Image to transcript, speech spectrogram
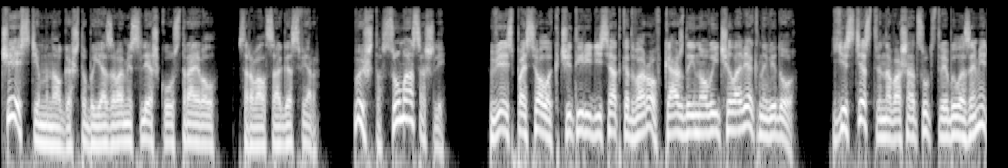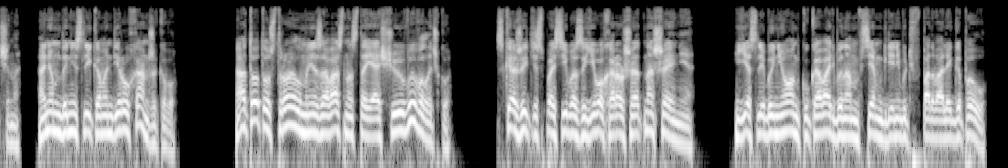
«Чести много, чтобы я за вами слежку устраивал», — сорвался Агосфер. «Вы что, с ума сошли? Весь поселок, четыре десятка дворов, каждый новый человек на виду. Естественно, ваше отсутствие было замечено, о нем донесли командиру Ханжикову а тот устроил мне за вас настоящую выволочку. Скажите спасибо за его хорошее отношение. Если бы не он, куковать бы нам всем где-нибудь в подвале ГПУ.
